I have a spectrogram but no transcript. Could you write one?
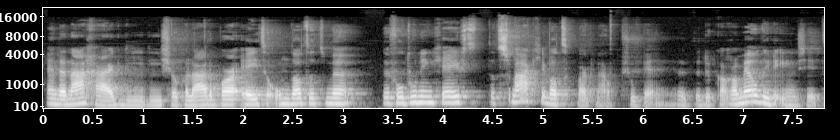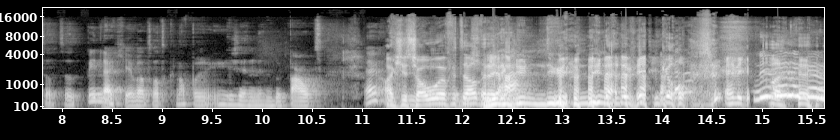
En daarna ga ik die, die chocoladebar eten, omdat het me de voldoening geeft. Dat smaakje wat, waar ik nou op zoek ben. De, de karamel die erin zit. Dat, dat pindaatje wat wat knapper is en bepaald. Hè, Als je het zo uh, vertelt, ren ik nu, nu, nu naar de winkel. en ik, nu wil ik hem.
